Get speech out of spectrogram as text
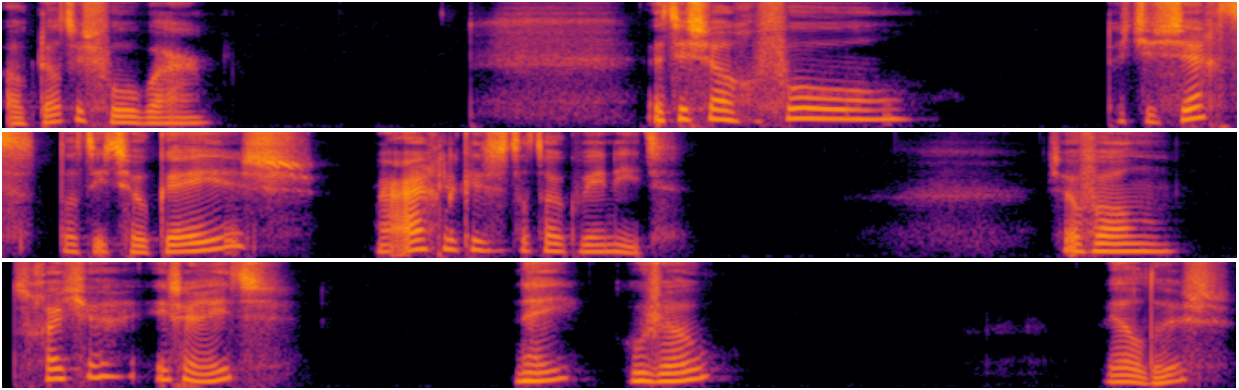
Ook dat is voelbaar. Het is zo'n gevoel dat je zegt dat iets oké is, maar eigenlijk is het dat ook weer niet. Zo van, schatje, is er iets? Nee, hoezo? Wel dus.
